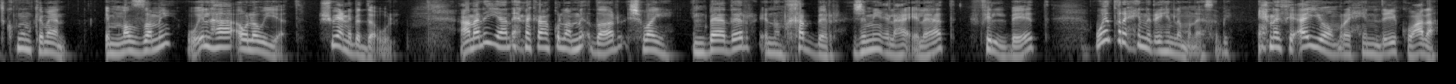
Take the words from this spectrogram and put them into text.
تكون كمان منظمة وإلها أولويات. شو يعني بدي أقول؟ عمليا إحنا كمان كلنا بنقدر شوي نبادر إنه نخبر جميع العائلات في البيت وين رايحين ندعيهم لمناسبة. إحنا في أي يوم رايحين ندعيكم على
